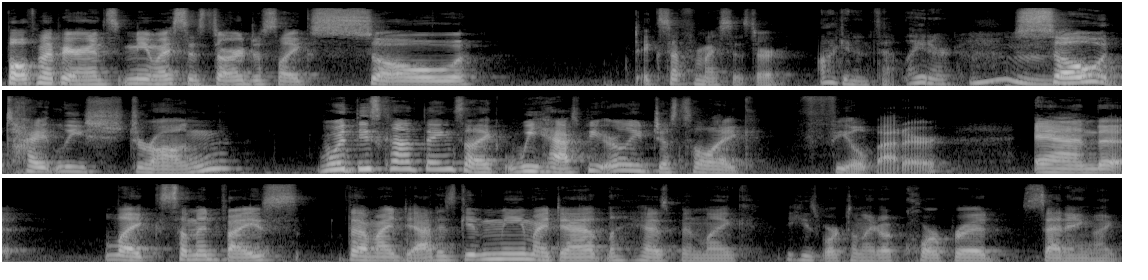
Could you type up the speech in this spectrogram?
both my parents, me and my sister are just like so except for my sister. I'll get into that later. Mm. So tightly strung with these kind of things. Like we have to be early just to like feel better. And like some advice that my dad has given me, my dad has been like he's worked in like a corporate setting like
